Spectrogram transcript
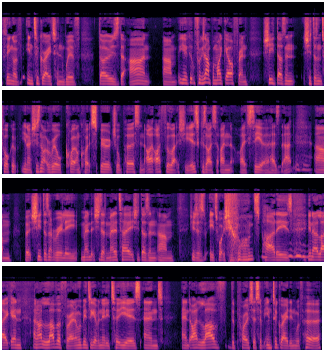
thing of integrating with those that aren't. Um, yeah, for example, my girlfriend, she doesn't, she doesn't talk. You know, she's not a real quote unquote spiritual person. I, I feel like she is because I, I I see her as that. Um, but she doesn't really, med- she doesn't meditate. She doesn't. Um, she just eats what she wants, parties. you know, like and and I love her for it. And we've been together nearly two years, and and I love the process of integrating with her,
